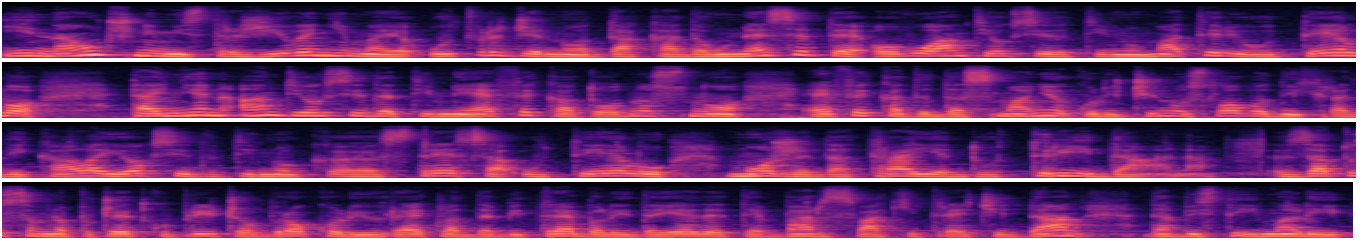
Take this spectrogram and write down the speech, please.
I naučnim istraživanjima je utvrđeno da kada unesete ovu antioksidativnu materiju u telo, taj njen antioksidativni efekat, odnosno efekat da smanjuje količinu slobodnih radikala i oksidativnog e, stresa u telu može da traje do 3 dana. Zato sam na početku priče o brokoliju rekla da bi trebali da jedete bar svaki treći dan da biste imali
